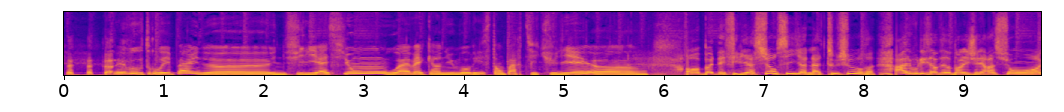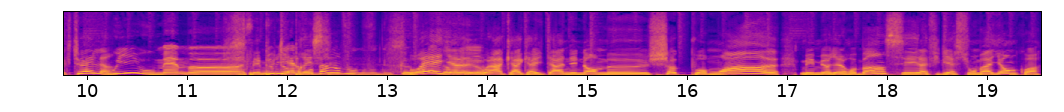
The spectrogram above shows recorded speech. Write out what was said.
Mais vous ne trouvez pas une, euh, une filiation ou avec un humoriste en particulier euh, Oh bah des filiations, si, il y en a toujours. Ah, vous voulez dire dans les générations actuelles? Oui, ou même euh, Mais plutôt Muriel précis. Robin, vous, vous- que vous Ouais, il y a- voilà, qui a, qui a été un énorme euh, choc pour moi. euh, mais Muriel Robin, c'est la filiation Maillan, quoi.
